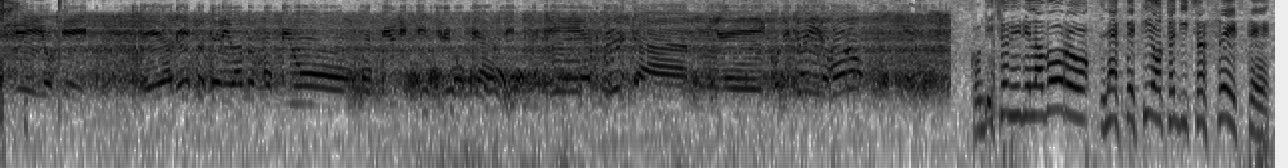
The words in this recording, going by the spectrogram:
ok, ok. Adesso sei arrivato un po' più, un po' più difficile gonfiarti. Eh, ascolta, eh, condizioni di lavoro? Condizioni di lavoro, l'FT 817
